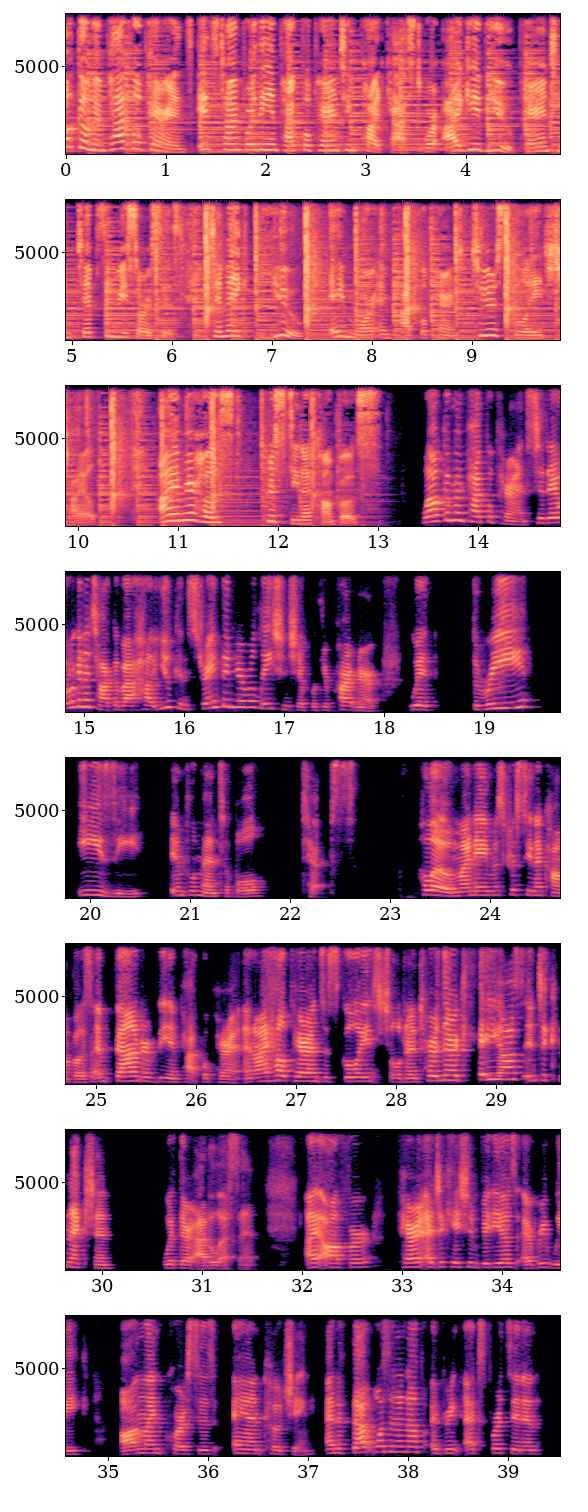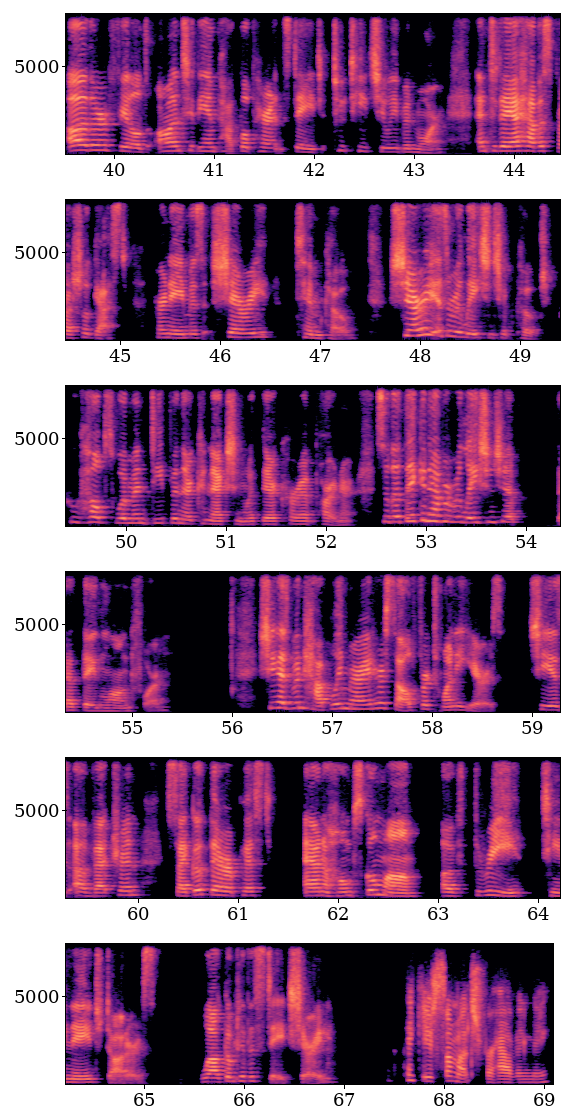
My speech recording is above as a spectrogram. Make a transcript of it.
Welcome, impactful parents. It's time for the Impactful Parenting Podcast, where I give you parenting tips and resources to make you a more impactful parent to your school age child. I am your host, Christina Campos. Welcome, impactful parents. Today, we're going to talk about how you can strengthen your relationship with your partner with three easy, implementable tips. Hello, my name is Christina Campos. I'm founder of The Impactful Parent, and I help parents of school age children turn their chaos into connection with their adolescent. I offer parent education videos every week, online courses, and coaching. And if that wasn't enough, I bring experts in in other fields onto the Impactful Parent stage to teach you even more. And today I have a special guest. Her name is Sherry Timko. Sherry is a relationship coach who helps women deepen their connection with their current partner so that they can have a relationship that they longed for. She has been happily married herself for 20 years. She is a veteran psychotherapist and a homeschool mom of three teenage daughters. Welcome to the stage, Sherry. Thank you so much for having me.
